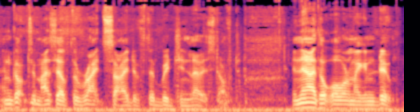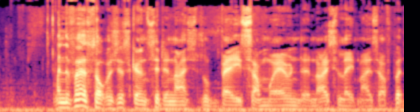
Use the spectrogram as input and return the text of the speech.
and got to myself the right side of the bridge in Lowestoft. And then I thought, well, what am I going to do? And the first thought was just to go and sit in a nice little bay somewhere and, and isolate myself. But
